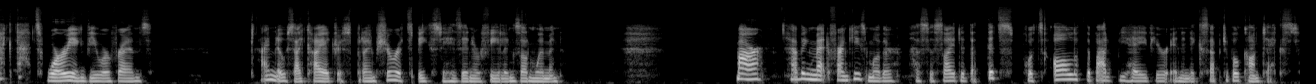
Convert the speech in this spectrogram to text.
Like, that's worrying, viewer friends. I'm no psychiatrist, but I'm sure it speaks to his inner feelings on women. Mar, having met Frankie's mother, has decided that this puts all of the bad behaviour in an acceptable context.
